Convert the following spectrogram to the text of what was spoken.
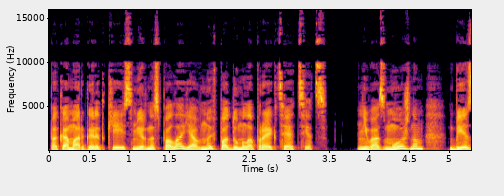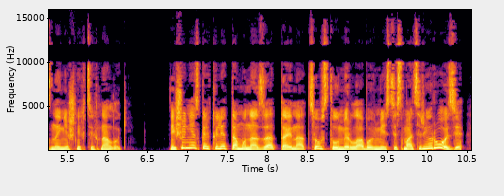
Пока Маргарет Кейс мирно спала, я вновь подумал о проекте «Отец», невозможном без нынешних технологий. Еще несколько лет тому назад тайна отцовства умерла бы вместе с матерью Рози –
